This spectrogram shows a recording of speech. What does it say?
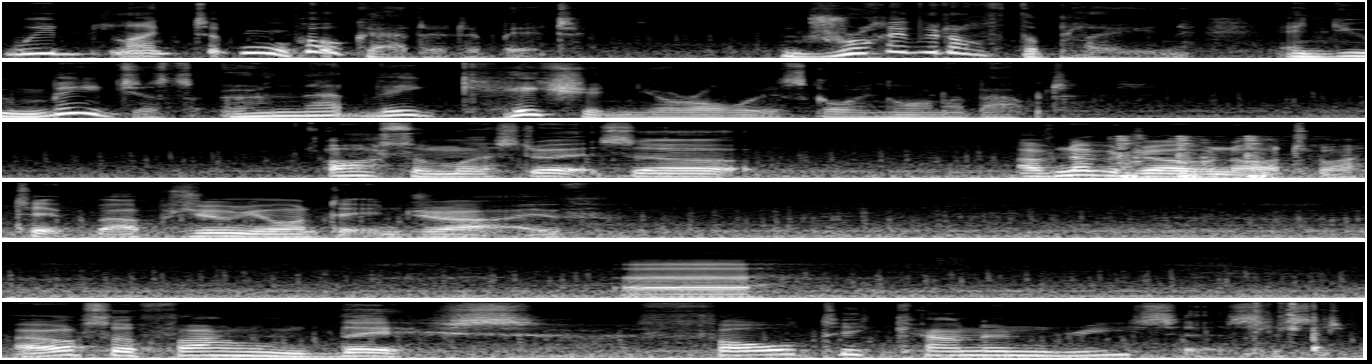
we'd like to hmm. poke at it a bit. Drive it off the plane, and you may just earn that vacation you're always going on about. Awesome, let's do it. So, I've never driven an automatic, but I presume you want it in drive. Uh, I also found this faulty cannon reset system.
